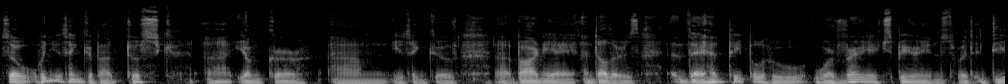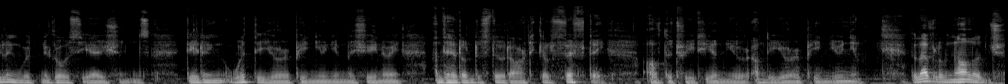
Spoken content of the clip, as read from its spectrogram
So when you think about Tusk, uh, Juncker, um, you think of uh, Barnier and others, they had people who were very experienced with dealing with negotiations, dealing with the European Union machinery, and they had understood Article 50 of the Treaty on, Euro- on the European Union. The level of knowledge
